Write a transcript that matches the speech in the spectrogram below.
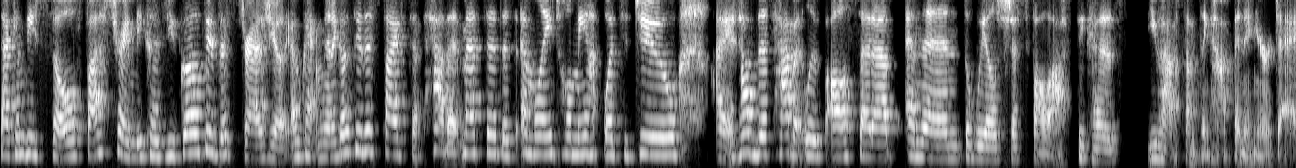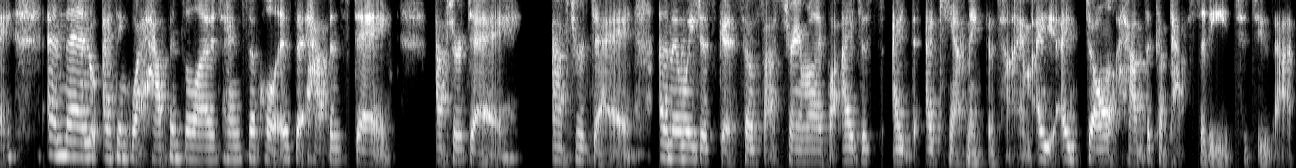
that can be so frustrating because you go through this strategy, like, okay, I'm going to go through this five step habit method. This Emily told me what to do. I have this habit loop all set up. And then the wheels just fall off because you have something happen in your day. And then I think what happens a lot of times, Nicole, is it happens day after day after day. And then we just get so frustrated. We're like well i just i, I can't make the time. I, I don't have the capacity to do that.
